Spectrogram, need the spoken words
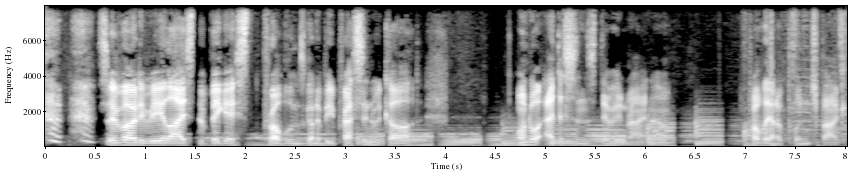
so we've already realised the biggest problem is going to be pressing record. I wonder what Edison's doing right now. Probably on a punch bag.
